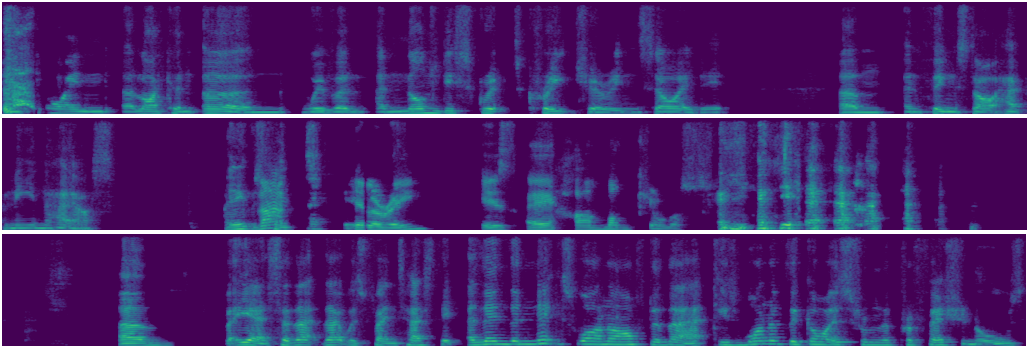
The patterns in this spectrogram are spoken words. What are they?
and find uh, like an urn with an, a nondescript creature inside it, um, and things start happening in the house. And it was That fantastic. Hillary is a homunculus. yeah, um, but yeah, so that that was fantastic. And then the next one after that is one of the guys from the professionals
